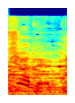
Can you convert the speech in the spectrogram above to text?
Food be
